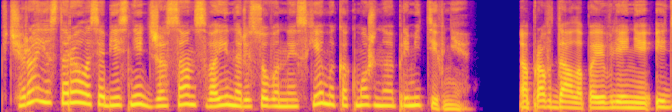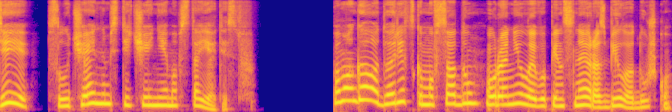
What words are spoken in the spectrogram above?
Вчера я старалась объяснить Джасан свои нарисованные схемы как можно примитивнее. Оправдала появление идеи случайным стечением обстоятельств. Помогала дворецкому в саду, уронила его пенсне, разбила душку.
